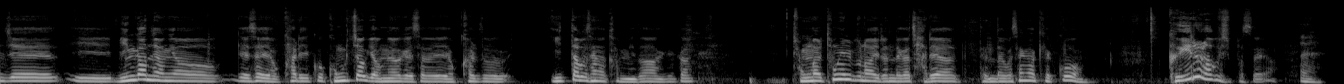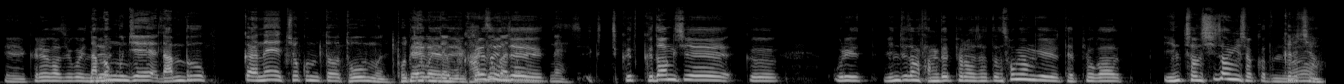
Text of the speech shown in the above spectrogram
이제 이 민간 영역에서의 역할이 있고 공적 영역에서의 역할도 있다고 생각합니다. 그러니까 정말 통일부나 이런 데가 잘해야 된다고 생각했고 그 일을 하고 싶었어요. 네. 예, 그래가지고 이제 남북 문제 남북 간에 조금 더 도움은 보탬을. 되고 그래서 이제. 네. 그, 그 당시에 그 우리 민주당 당 대표를 하셨던 송영길 대표가 인천 시장이셨거든요. 그렇죠.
